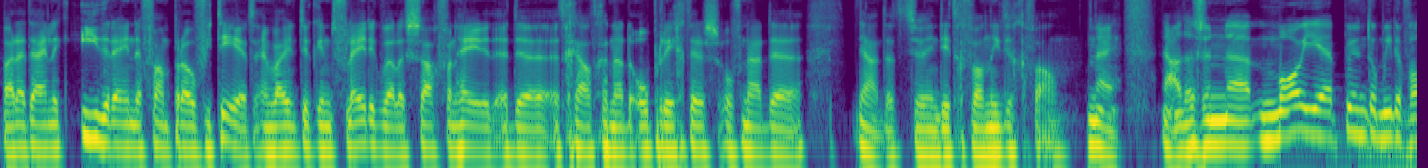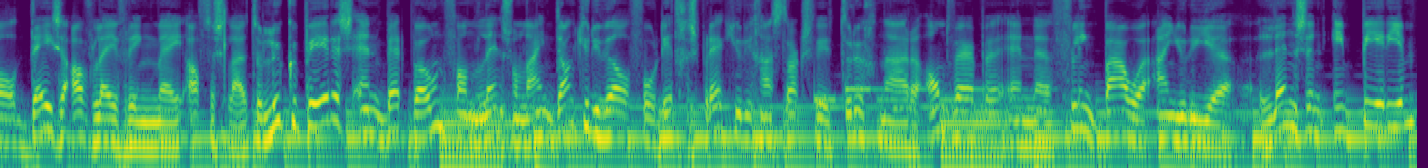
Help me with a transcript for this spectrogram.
Waar uiteindelijk iedereen ervan profiteert. En waar je natuurlijk in het verleden ook wel eens zag van... Hey, de, het geld gaat naar de oprichters of naar de... Ja, dat is in dit geval niet het geval. Nee. Nou, dat is een eh, mooi punt om in ieder geval deze aflevering mee af te sluiten. Luc Cuperes en Bert Boon van Lens Online, dank jullie wel voor dit gesprek. Jullie gaan straks weer terug naar eh, Antwerpen en eh, flink bouwen aan jullie eh, lenzen-imperium.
